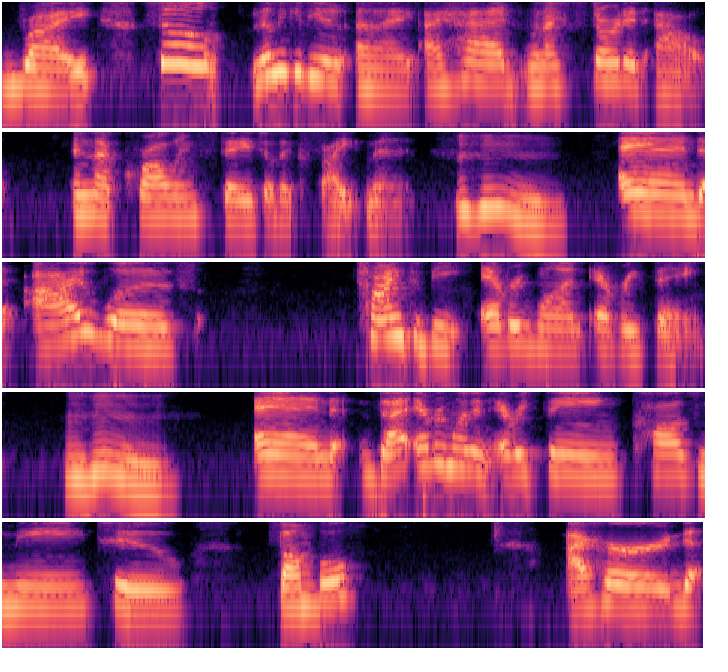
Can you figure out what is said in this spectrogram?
Right. So let me give you. I I had when I started out in that crawling stage of excitement, mm-hmm. and I was trying to be everyone, everything. Mm-hmm. And that everyone and everything caused me to fumble. I heard,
